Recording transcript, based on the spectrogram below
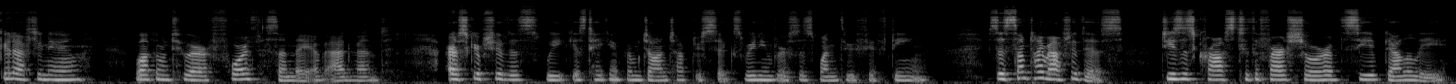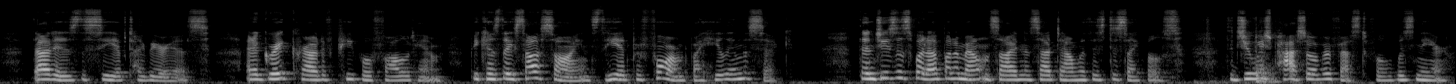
Good afternoon. Welcome to our fourth Sunday of Advent. Our scripture this week is taken from John chapter 6, reading verses 1 through 15. It says, Sometime after this, Jesus crossed to the far shore of the Sea of Galilee, that is, the Sea of Tiberias, and a great crowd of people followed him, because they saw signs he had performed by healing the sick. Then Jesus went up on a mountainside and sat down with his disciples. The Jewish Passover festival was near.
